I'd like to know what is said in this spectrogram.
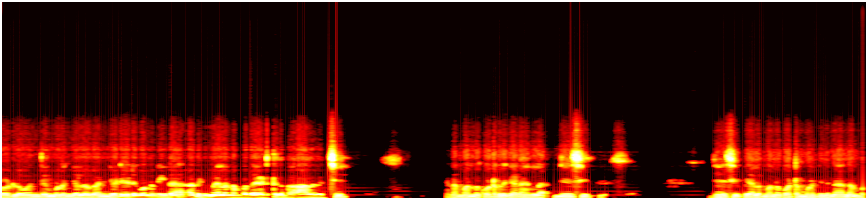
ரோட்டில் வந்து முடிஞ்ச அளவுக்கு அஞ்சு அடி எடுக்கணும்னு நினைக்கிறேன். அதுக்கு மேலே நம்ம தான் எடுத்துக்கணும் ஆள் வச்சு. ஏன்னா மண் கொட்டுறதுக்கு இடம் இல்லை. ஜேசிபி ஜேசிபியால் மண் கொட்ட முடிஞ்சதுன்னா நம்ம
